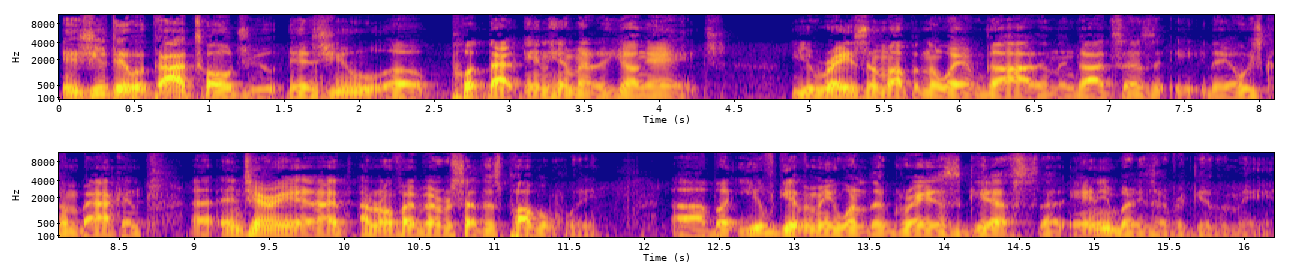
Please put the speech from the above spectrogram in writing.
is you did what God told you. Is you uh, put that in him at a young age. You raise them up in the way of God, and then God says they always come back. And uh, and Terry, I, I don't know if I've ever said this publicly, uh, but you've given me one of the greatest gifts that anybody's ever given me.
